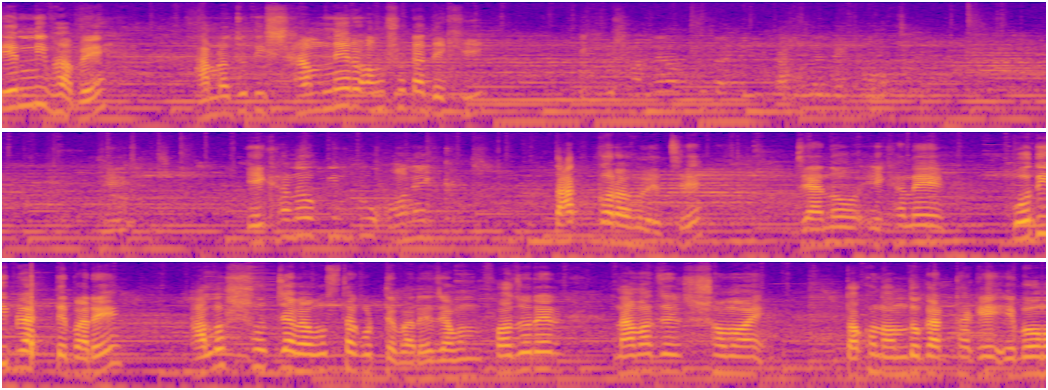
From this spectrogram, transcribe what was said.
তেমনিভাবে আমরা যদি সামনের অংশটা দেখি এখানেও কিন্তু অনেক তাক করা হয়েছে, যেন এখানে প্রদীপ রাখতে পারে, আলোকসজ্জা ব্যবস্থা করতে পারে, যেমন ফজরের নামাজের সময় তখন অন্ধকার থাকে এবং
